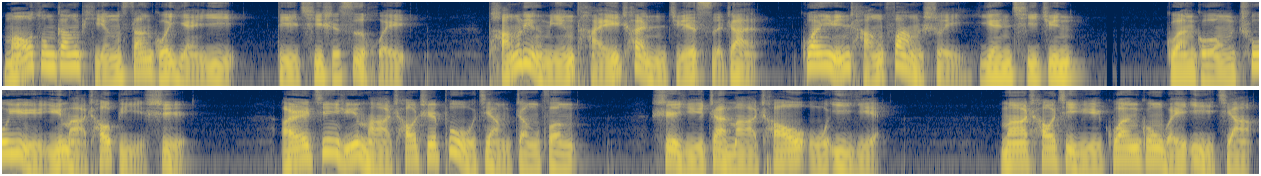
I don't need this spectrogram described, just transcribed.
毛宗刚评《三国演义》第七十四回：庞令明台趁决死战，关云长放水淹七军。关公出狱与马超比试，而今与马超之部将争锋，是与战马超无异也。马超既与关公为一家，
